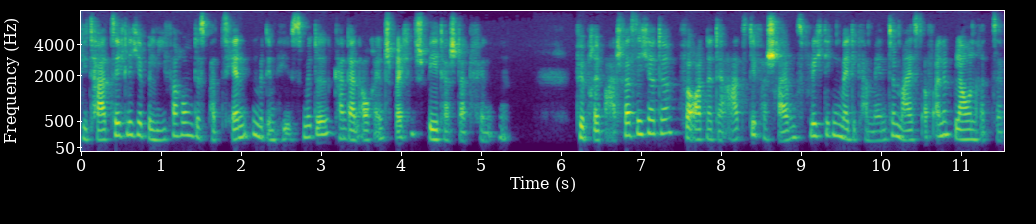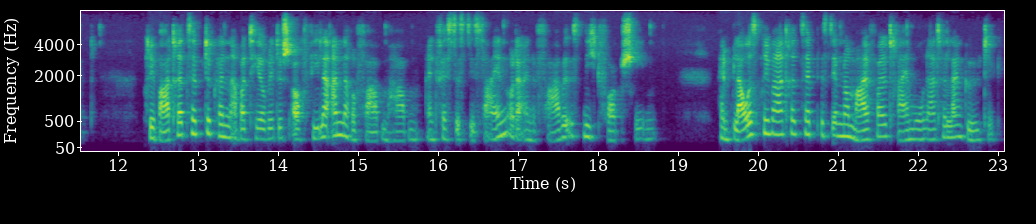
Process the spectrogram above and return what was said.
Die tatsächliche Belieferung des Patienten mit dem Hilfsmittel kann dann auch entsprechend später stattfinden. Für Privatversicherte verordnet der Arzt die verschreibungspflichtigen Medikamente meist auf einem blauen Rezept. Privatrezepte können aber theoretisch auch viele andere Farben haben. Ein festes Design oder eine Farbe ist nicht vorgeschrieben. Ein blaues Privatrezept ist im Normalfall drei Monate lang gültig.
